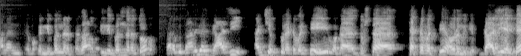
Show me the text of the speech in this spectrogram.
అన్న ఒక నిబంధన ప్రధానమైన నిబంధనతో తనకు తానుగా గాజీ అని చెప్పుకున్నటువంటి ఒక దుష్ట చక్రవర్తి ఔరంగజేబ్. గాజీ అంటే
